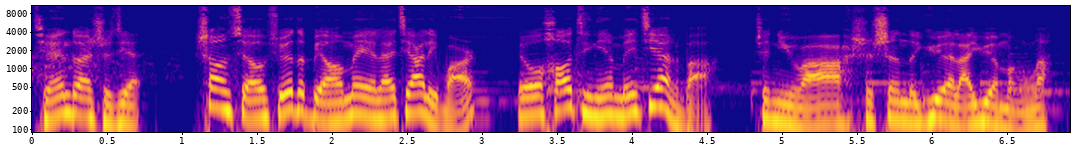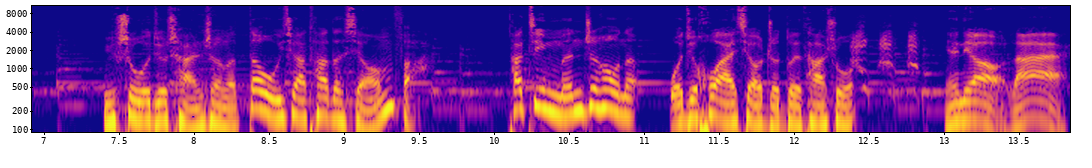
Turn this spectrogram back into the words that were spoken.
前段时间上小学的表妹来家里玩，有好几年没见了吧？这女娃是生的越来越萌了，于是我就产生了逗一下她的想法。她进门之后呢，我就坏笑着对她说：“妞妞，来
